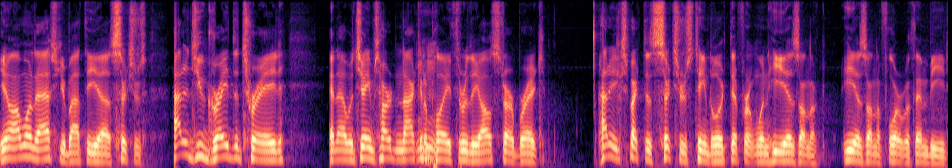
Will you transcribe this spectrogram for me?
You know, I wanted to ask you about the uh, Sixers. How did you grade the trade? And uh, with James Harden not going to mm-hmm. play through the All Star break, how do you expect the Sixers team to look different when he is on the he is on the floor with Embiid?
